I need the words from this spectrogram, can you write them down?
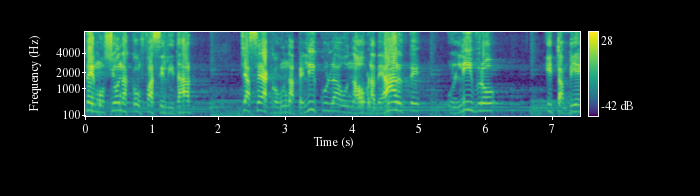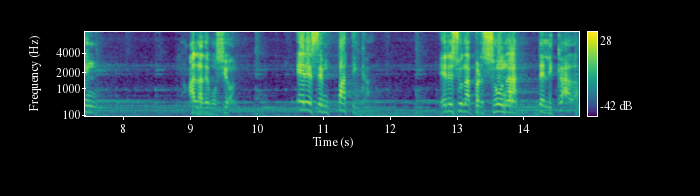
Te emocionas con facilidad ya sea con una película, una obra de arte, un libro y también a la devoción. Eres empática, eres una persona delicada,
